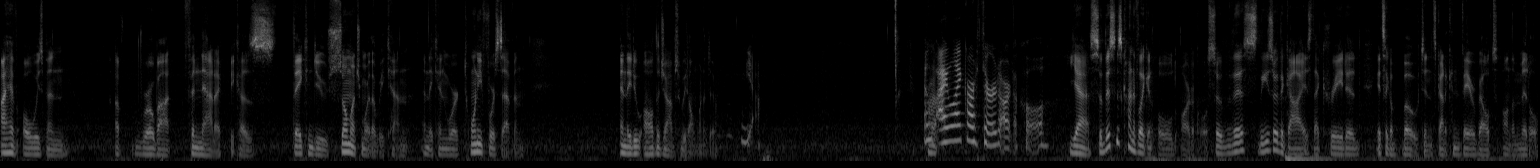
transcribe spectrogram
I have always been a robot fanatic because they can do so much more than we can, and they can work twenty four seven, and they do all the jobs we don't want to do. Yeah. Oh, I like our third article. Yeah, so this is kind of like an old article. So this these are the guys that created it's like a boat and it's got a conveyor belt on the middle.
